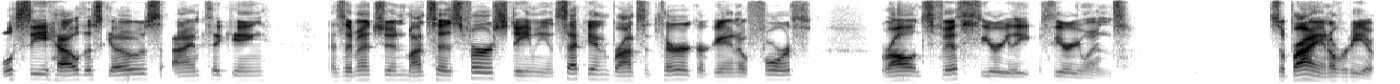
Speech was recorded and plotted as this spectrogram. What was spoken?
We'll see how this goes. I'm thinking, as I mentioned, Montez first, Damian second, Bronson third, Gargano fourth, Rollins fifth. Theory Theory wins. So Brian, over to you.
